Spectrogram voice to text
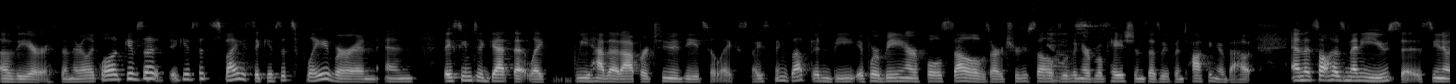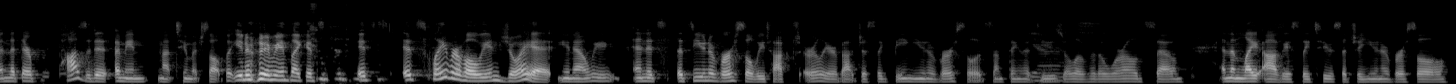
of the earth? And they're like well it gives it it gives it spice it gives its flavor and and they seem to get that like we have that opportunity to like spice things up and be if we're being our full selves our true selves living our vocations as we've been talking about and that salt has many uses you know and that they're positive i mean not too much salt but you know what i mean? Like it's it's it's flavorful we enjoy it you know we and it's it's universal we talked earlier about just like being universal it's something that's used all over the world so and then light obviously too such a universal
